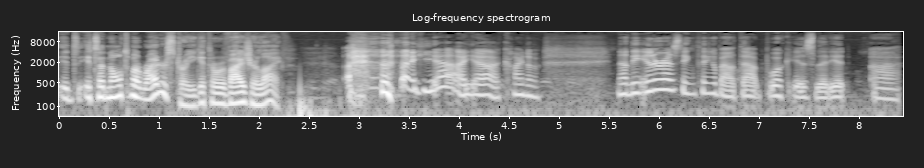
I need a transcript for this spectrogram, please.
It's it's an ultimate writer story. You get to revise your life. yeah, yeah, kind of. Now, the interesting thing about that book is that it uh,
